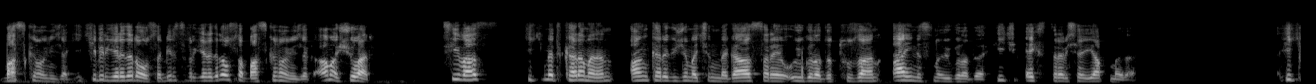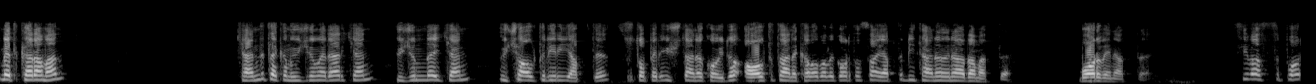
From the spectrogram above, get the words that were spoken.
baskın oynayacak. 2-1 geride de olsa, 1-0 geride de olsa baskın oynayacak. Ama şu var. Sivas, Hikmet Karaman'ın Ankara gücü maçında Galatasaray'a uyguladığı tuzağın aynısını uyguladı. Hiç ekstra bir şey yapmadı. Hikmet Karaman kendi takımı hücum ederken, hücumdayken 3-6-1 yaptı. Stoperi 3 tane koydu. 6 tane kalabalık orta saha yaptı. Bir tane öne adam attı. Borven'i attı. Sivas Spor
